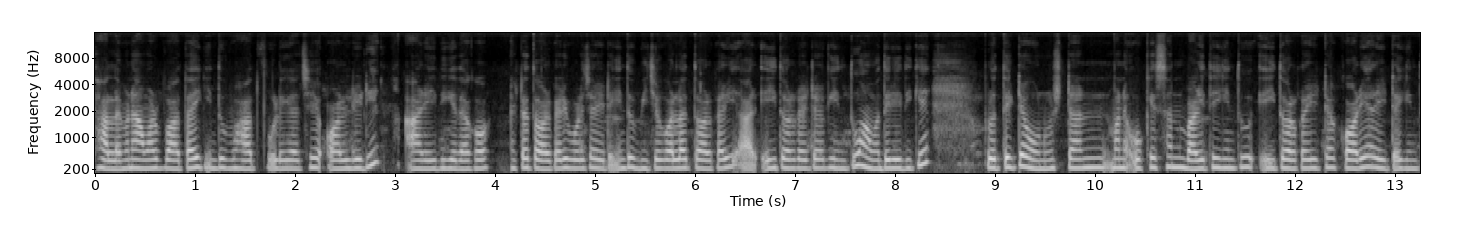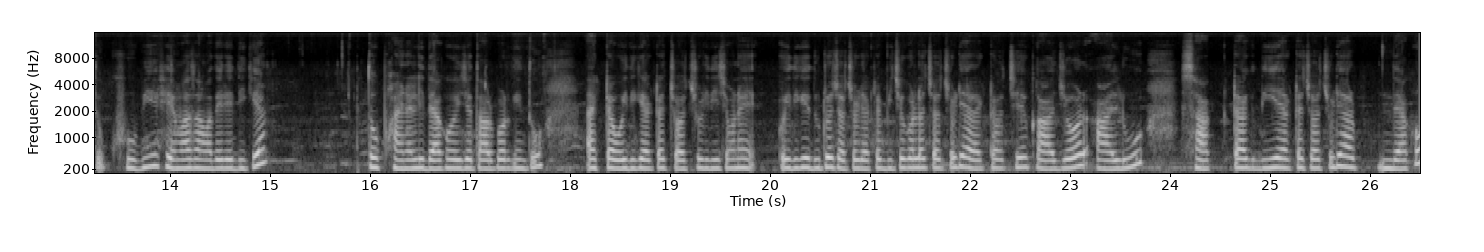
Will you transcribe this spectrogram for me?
থালায় মানে আমার পাতায় কিন্তু ভাত পড়ে গেছে অলরেডি আর এইদিকে দেখো, একটা তরকারি পড়েছে আর এটা কিন্তু বিচে কলার তরকারি। আর এই তরকারিটা কিন্তু আমাদের এদিকে প্রত্যেকটা অনুষ্ঠান মানে ওকেশান বাড়িতে কিন্তু এই তরকারিটা করে। আর এটা কিন্তু খুবই ফেমাস আমাদের এদিকে। তো ফাইনালি দেখো, এই যে তারপর কিন্তু একটা ওইদিকে একটা চচ্চড়ি দিয়েছে। মানে ওইদিকে দুটো চচ্চড়ি, একটা বিচে কলার চচ্চড়ি আর একটা হচ্ছে গাজর, আলু, শাক টাক দিয়ে একটা চচ্চড়ি। আর দেখো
